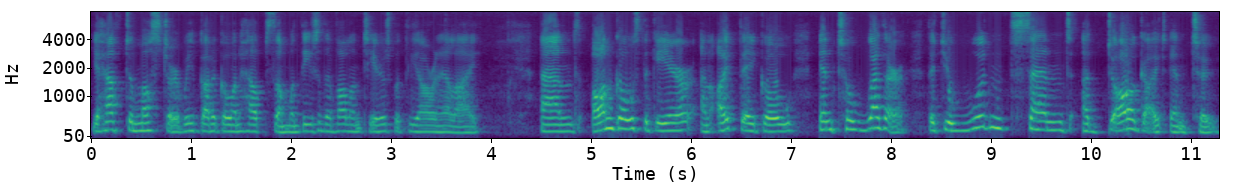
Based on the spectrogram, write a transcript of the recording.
you have to muster, we've got to go and help someone. These are the volunteers with the RNLI. And on goes the gear and out they go into weather that you wouldn't send a dog out into.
